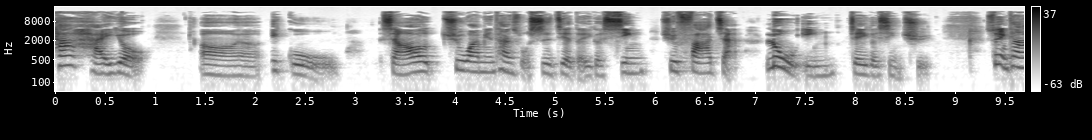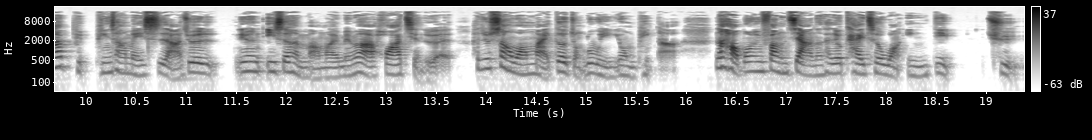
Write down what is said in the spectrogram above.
他还有呃一股想要去外面探索世界的一个心，去发展露营这一个兴趣。所以你看他平平常没事啊，就是因为医生很忙嘛，也没办法花钱，对不对？他就上网买各种露营用品啊。那好不容易放假呢，他就开车往营地去，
